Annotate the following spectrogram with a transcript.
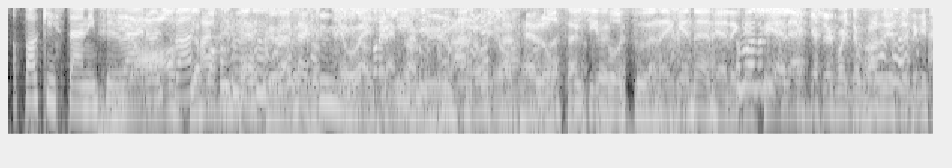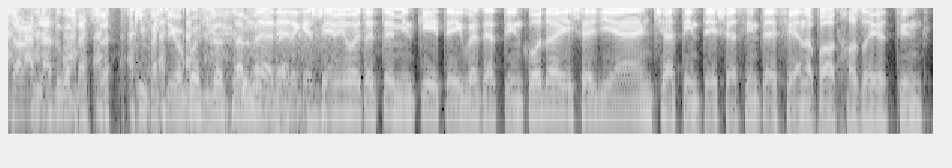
A pakisztáni fővárosban. Ja, pakisztáni fővárosban. Nekünk Jó, egy nem nem- főváros, hát hello. Az kicsit hosszú lenne, egyébként nagyon érdekes. Milyen lelkesek vagytok, hazajöttetek egy családlátogatásra. Kifestik a kocsit, aztán Nagyon érdekes élmény volt, hogy több mint két évig vezettünk oda, és egy ilyen csettintéssel szinte egy fél nap alatt hazajöttünk.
